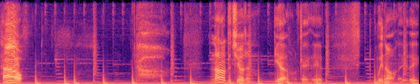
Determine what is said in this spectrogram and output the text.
How? None of the children. Yeah. Okay. We know they, they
